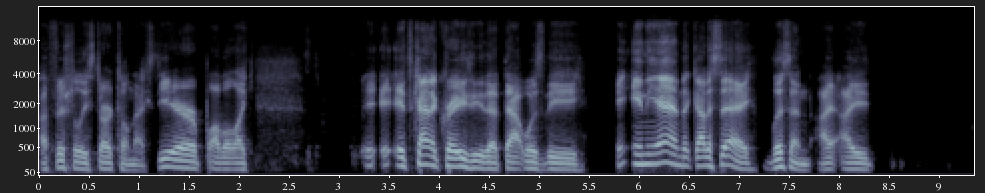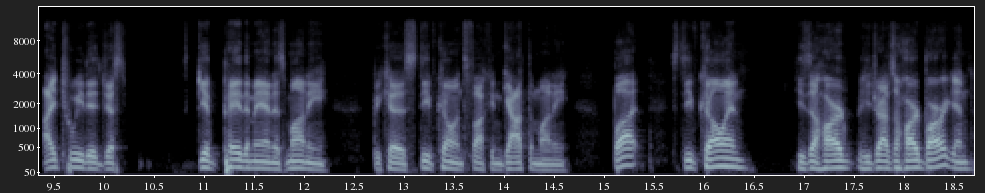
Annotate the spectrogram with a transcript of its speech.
officially start till next year, blah blah like it, it's kind of crazy that that was the in the end, I got to say, listen, I, I I tweeted just give pay the man his money because Steve Cohen's fucking got the money. But Steve Cohen, he's a hard he drives a hard bargain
